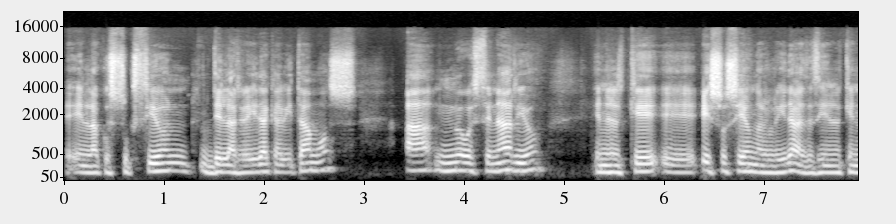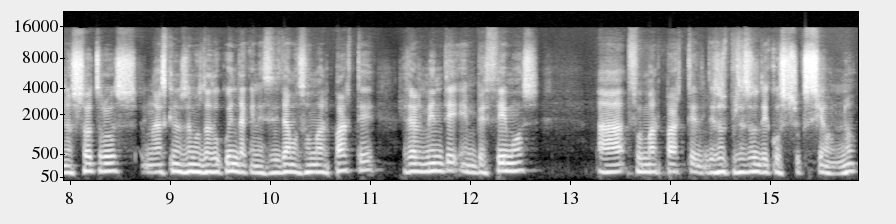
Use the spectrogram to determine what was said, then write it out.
en la construcción de la realidad que habitamos, a un nuevo escenario en el que eh, eso sea una realidad, es decir, en el que nosotros, una vez que nos hemos dado cuenta que necesitamos formar parte, realmente empecemos a formar parte de esos procesos de construcción, ¿no?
